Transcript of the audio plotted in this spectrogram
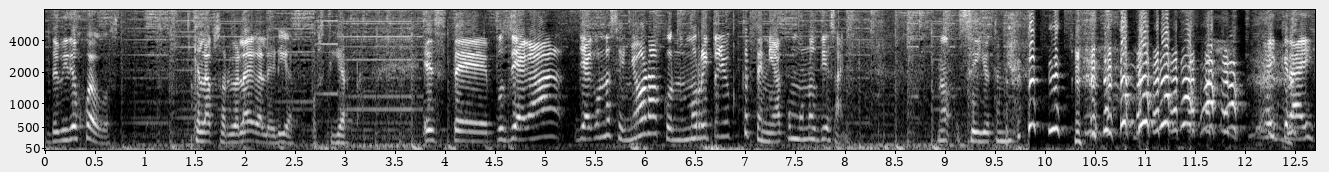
de videojuegos, que la absorbió la de galerías, por cierta. Este, pues llega, llega una señora con un morrito, yo creo que tenía como unos 10 años. No, sí, yo también. Ay, cry.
